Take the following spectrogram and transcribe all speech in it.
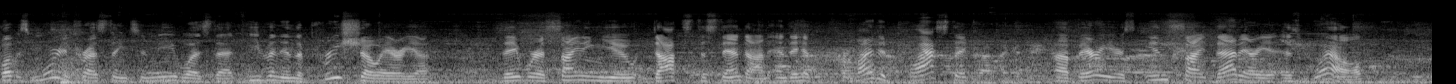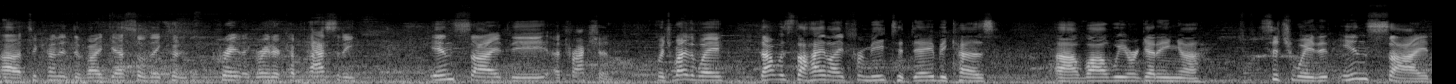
what was more interesting to me was that even in the pre-show area, they were assigning you dots to stand on, and they had provided plastic uh, barriers inside that area as well uh, to kind of divide guests so they could create a greater capacity inside the attraction. Which, by the way, that was the highlight for me today because uh, while we were getting uh, situated inside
